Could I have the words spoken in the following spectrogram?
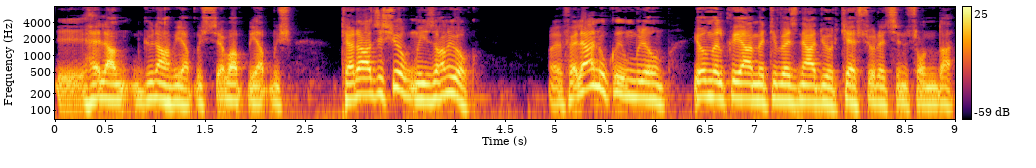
e, helal günah mı yapmış, sevap mı yapmış? Terazisi yok, mizanı yok. Felâ nukîmû lehum yevmel kıyameti vezna diyor Kehf suresinin sonunda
